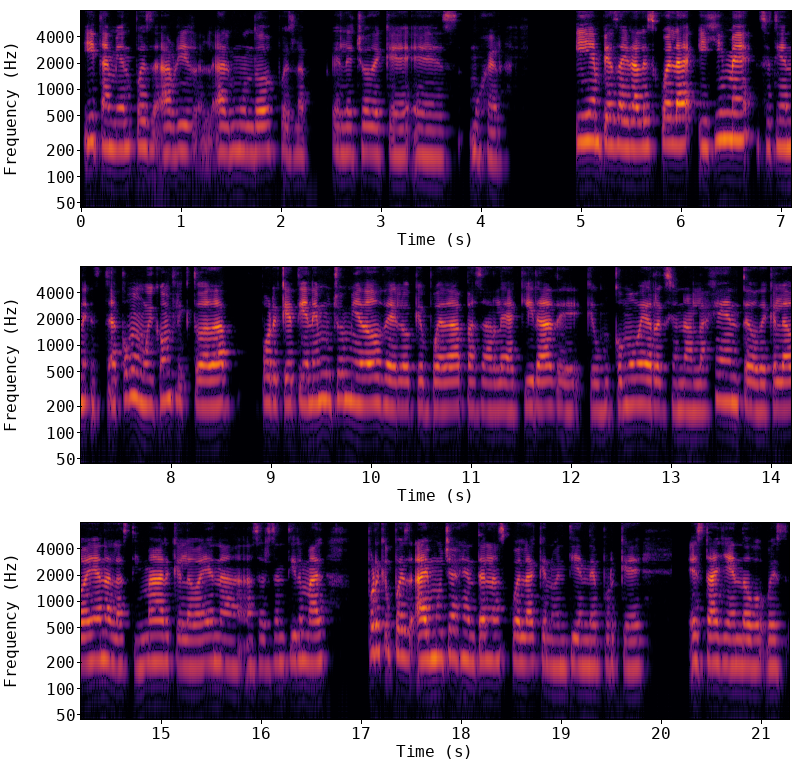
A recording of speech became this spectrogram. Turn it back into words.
y también pues abrir al mundo pues el hecho de que es mujer y empieza a ir a la escuela y Jime se tiene, está como muy conflictuada porque tiene mucho miedo de lo que pueda pasarle a Kira, de que cómo vaya a reaccionar la gente o de que la vayan a lastimar, que la vayan a hacer sentir mal, porque pues hay mucha gente en la escuela que no entiende por qué está yendo, pues,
